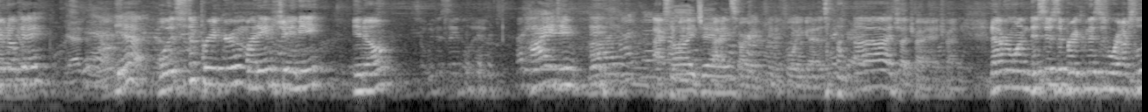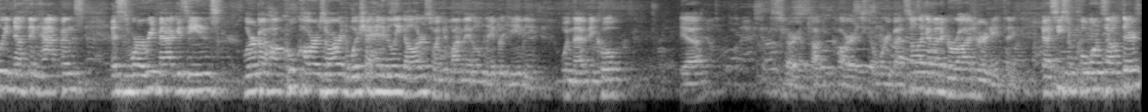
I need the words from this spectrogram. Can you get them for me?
Doing okay? Yeah. Well, this is the break room. My name's Jamie. You know. Hi, Jamie. Hey. Actually, my Hi, Jamie. Pat. Sorry, I made it fool you guys. Ah, I tried, I tried. Now, everyone, this is the break room. This is where absolutely nothing happens. This is where I read magazines, learn about how cool cars are, and wish I had a million dollars so I could buy my own Lamborghini. Wouldn't that be cool? Yeah. Sorry, I'm talking cars. Don't worry about it. It's not like I'm at a garage or anything. Guys, see some cool ones out there?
